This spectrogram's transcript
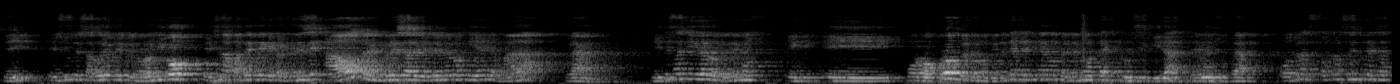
¿Sí? Es un desarrollo biotecnológico, es una patente que pertenece a otra empresa de biotecnología llamada Clan. Y esta salida lo tenemos, en, eh, por lo pronto en el continente americano tenemos la vida de uso. O sea, otras, otras empresas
